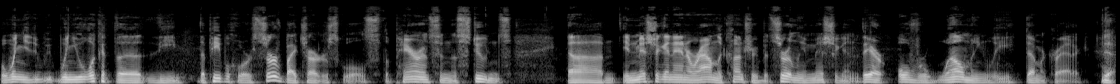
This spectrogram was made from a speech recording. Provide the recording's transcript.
But when you when you look at the, the the people who are served by charter schools, the parents and the students, um, in Michigan and around the country, but certainly in Michigan, they are overwhelmingly Democratic. Yeah.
